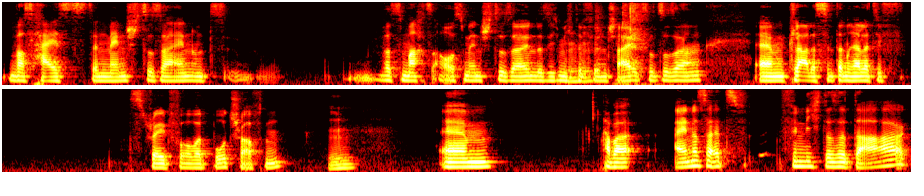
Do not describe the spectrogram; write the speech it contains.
was heißt es denn Mensch zu sein und was macht's aus, Mensch zu sein, dass ich mich dafür entscheide sozusagen. Ähm, klar, das sind dann relativ straightforward Botschaften. Ähm, aber einerseits finde ich, dass er da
